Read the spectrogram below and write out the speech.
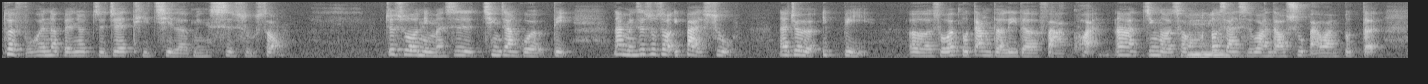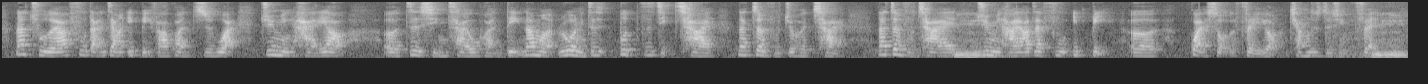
退辅会那边就直接提起了民事诉讼，就说你们是侵占国有地，那民事诉讼一败诉，那就有一笔呃所谓不当得利的罚款，那金额从二三十万到数百万不等。那除了要负担这样一笔罚款之外，居民还要呃自行拆屋还地。那么如果你自不自己拆，那政府就会拆。那政府拆，居民还要再付一笔呃怪手的费用，强制执行费。嗯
